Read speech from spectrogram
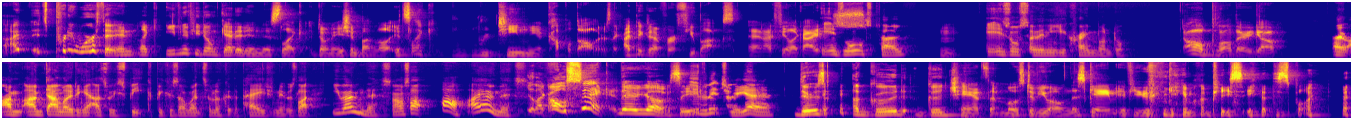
I, it's pretty worth it. And like, even if you don't get it in this like donation bundle, it's like routinely a couple dollars. Like I picked it up for a few bucks, and I feel like I It is also Hmm. it is also in the Ukraine bundle. Oh well, there you go. So I'm I'm downloading it as we speak because I went to look at the page and it was like, you own this. And I was like, oh, I own this. You're like, oh, sick. There you go. See, Literally, yeah. there's a good good chance that most of you own this game if you game on PC at this point.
